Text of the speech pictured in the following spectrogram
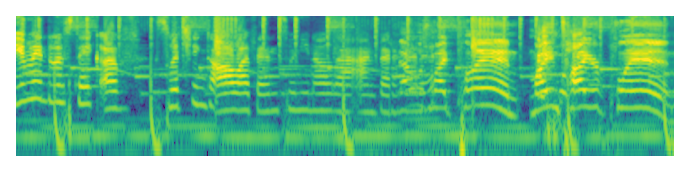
you made the mistake of switching to all weapons when you know that I'm better That at was it. my plan. My entire plan.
